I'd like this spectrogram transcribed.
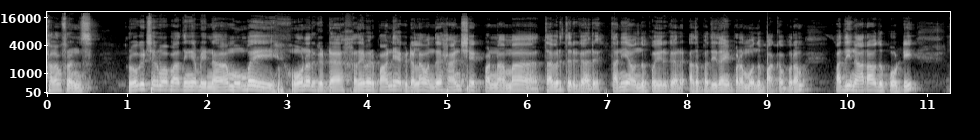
Hello friends. Rohit Sharma பார்த்தீங்க அப்படின்னா மும்பை ஓனர்கிட்ட அதே மாதிரி பாண்டியா கிட்டலாம் வந்து ஹேண்ட் ஷேக் பண்ணாமல் தவிர்த்துருக்காரு. தனியாக வந்து போயிருக்காரு. அதை பற்றி தான் இப்போ நம்ம வந்து பார்க்க போகிறோம் பதினாறாவது போட்டி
